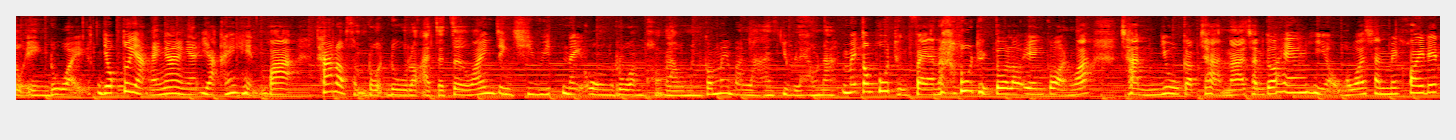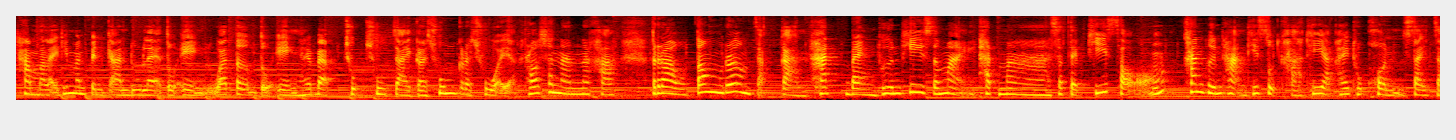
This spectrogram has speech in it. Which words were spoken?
ตัวเองด้วย ยกตัวอย่างง่ายๆเงี้ยอยากให้เห็นว่าถ้าเราสำรวจดูเราอาจจะเจอว่าจริง ๆ ชีวิตในองค์รวมของเรามันก็ไม่ balance อยู่แล้วนะไม่ต้องพูดถึงแฟนนะคะพูดถึงตัวเราเองก่อนว่า ฉันอยู่กับฉันนะฉันก็แห้งเหี่ยว เพราะว่าฉันไม่ค่อยได้ทำอะไรที่มันเป็นการดูแลตัวเอง หรือว่าเติมตัวเองให้แบบชุบชูใจกระชุ่มกระชวยอะเพราะฉะนั้นนะคะเราต้องเริ่มจากการหัดแบ่งพื้นที่สมัยถัดมา step ที่ 2 ขั้นพื้นฐานที่สุดค่ะที่อยากให้ทุกคนใส่ใจ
